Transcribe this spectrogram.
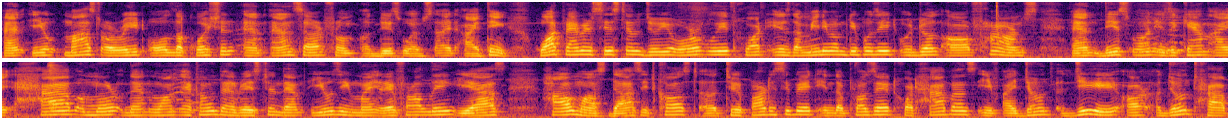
and you must read all the question and answer from uh, this website i think. What payment system do you work with? What is the minimum deposit withdrawal of funds? And this one is can i have more than one account and register them using my referral link? Yes how much does it cost uh, to participate in the project? What happens if i don't do or don't have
